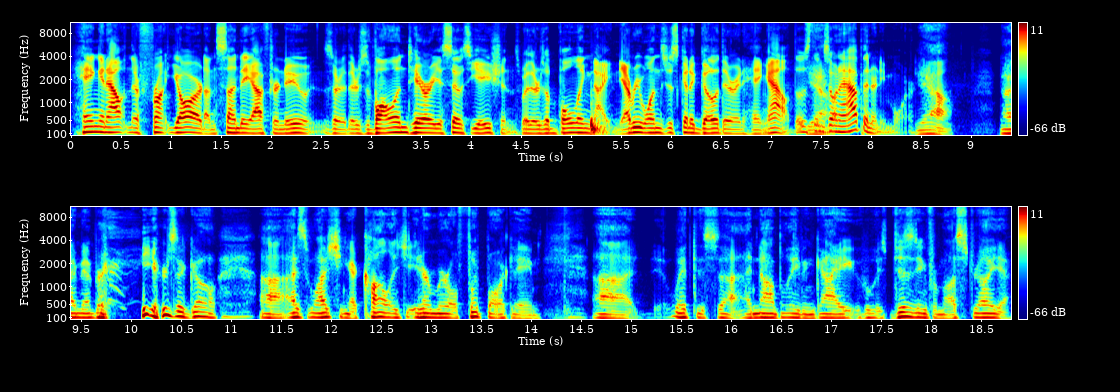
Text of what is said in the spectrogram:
hanging out in their front yard on sunday afternoons or there's voluntary associations where there's a bowling night and everyone's just going to go there and hang out those things don't happen anymore Yeah. I remember years ago, uh, I was watching a college intramural football game uh, with this uh, a non-believing guy who was visiting from Australia,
